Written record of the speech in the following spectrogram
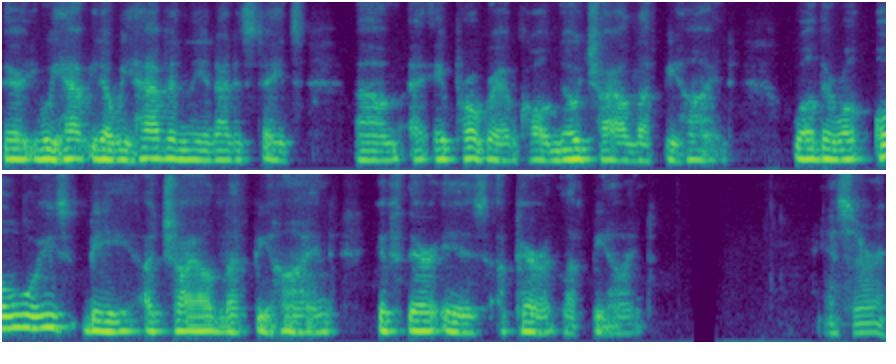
There we have, you know, we have in the United States um, a, a program called No Child Left Behind. Well, there will always be a child left behind if there is a parent left behind. Yes, sir.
